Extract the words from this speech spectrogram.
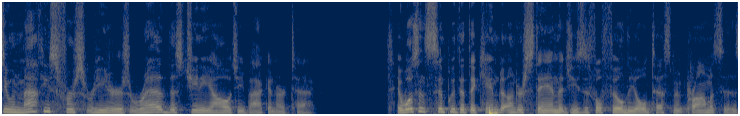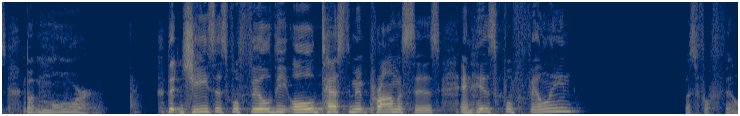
see, when Matthew's first readers read this genealogy back in our text, it wasn't simply that they came to understand that Jesus fulfilled the Old Testament promises, but more that Jesus fulfilled the Old Testament promises, and his fulfilling was fulfilling.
